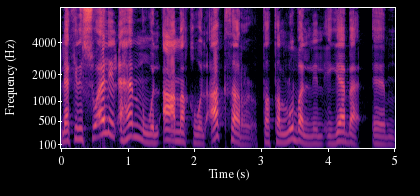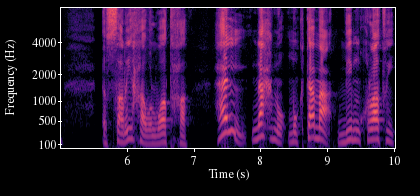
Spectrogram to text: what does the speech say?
لكن السؤال الأهم والأعمق والأكثر تطلبا للإجابة الصريحة والواضحة هل نحن مجتمع ديمقراطي؟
